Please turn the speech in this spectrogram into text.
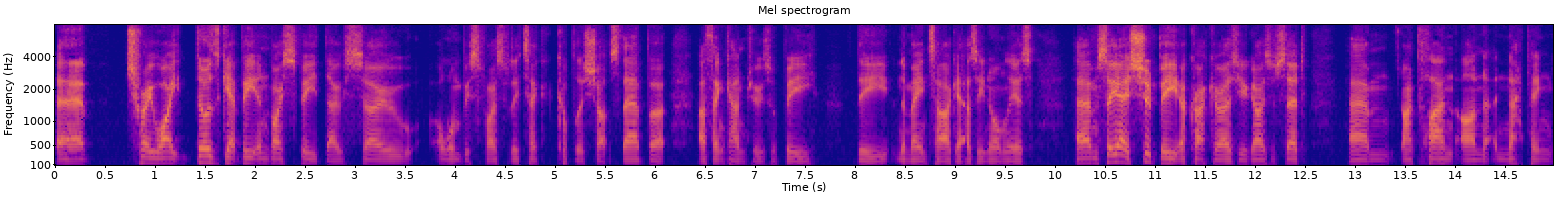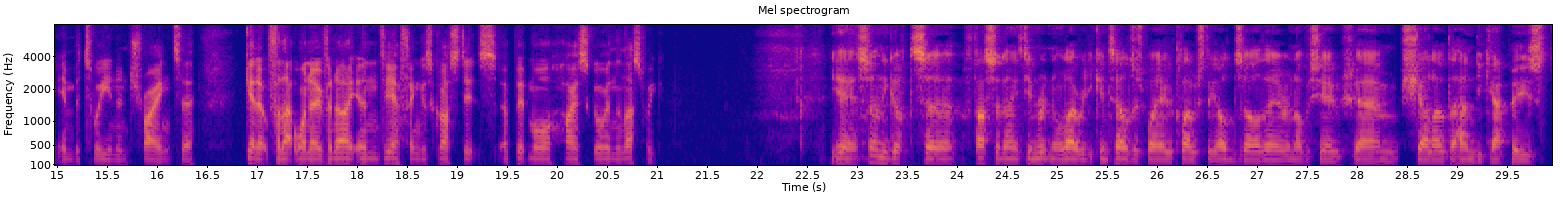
Uh, Trey White does get beaten by speed though, so I wouldn't be surprised if they take a couple of shots there. But I think Andrews will be the the main target as he normally is. Um, so yeah, it should be a cracker as you guys have said. Um, I plan on napping in between and trying to get up for that one overnight. And yeah, fingers crossed it's a bit more higher scoring than last week. Yeah, it's certainly got uh, fascinating written all over it. You can tell just by how close the odds are there, and obviously how um, shallow the handicap is.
